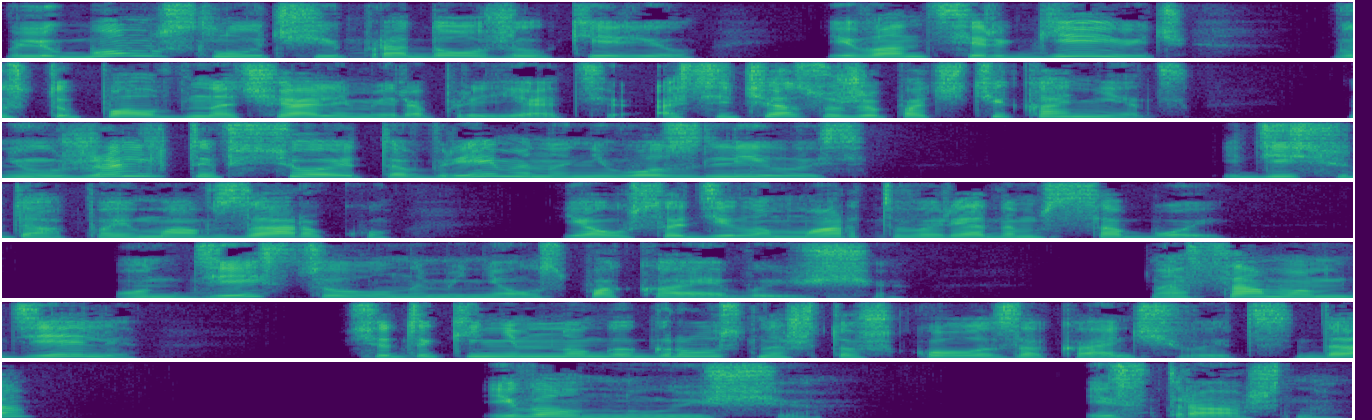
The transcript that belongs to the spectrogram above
В любом случае, продолжил Кирилл, Иван Сергеевич выступал в начале мероприятия, а сейчас уже почти конец. Неужели ты все это время на него злилась? Иди сюда, поймав за руку, я усадила Мартова рядом с собой. Он действовал на меня успокаивающе. На самом деле, все таки немного грустно, что школа заканчивается, да? И волнующе. И страшно.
